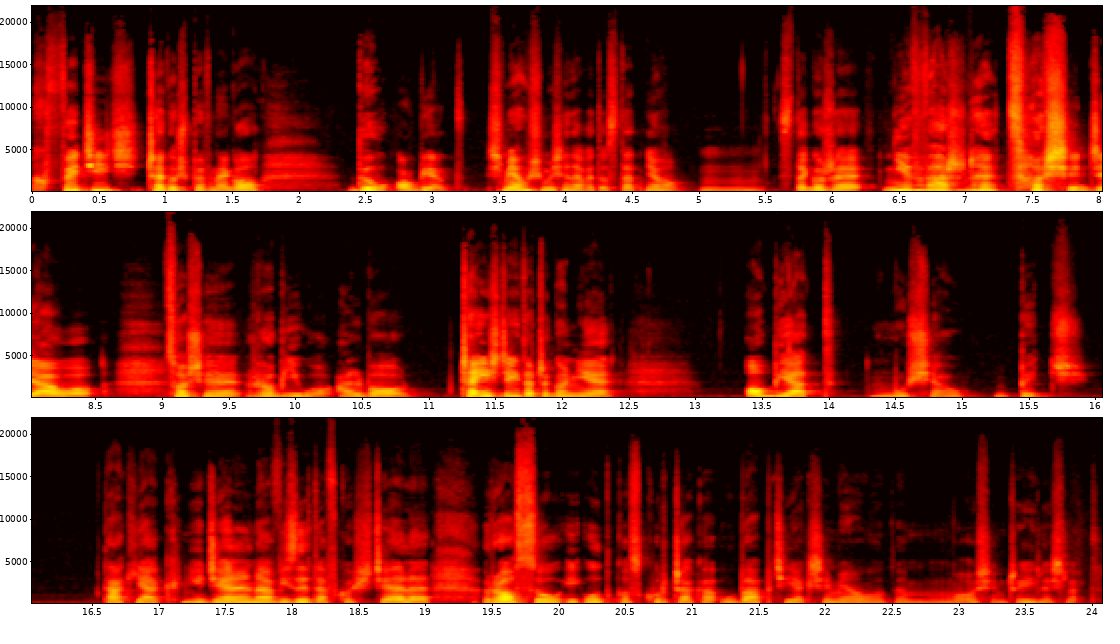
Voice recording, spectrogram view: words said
chwycić czegoś pewnego, był obiad. Śmiałyśmy się nawet ostatnio mm, z tego, że nieważne co się działo, co się robiło, albo częściej to czego nie, obiad musiał być. Tak jak niedzielna wizyta w kościele, rosół i udko z kurczaka u babci, jak się miało tam 8 czy ileś lat.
